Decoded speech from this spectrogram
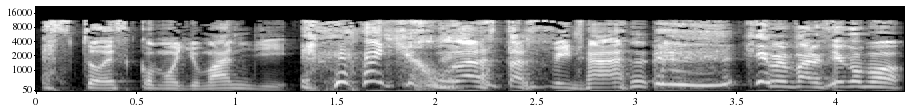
esto es como Yumanji, hay que jugar hasta el final, que me pareció como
